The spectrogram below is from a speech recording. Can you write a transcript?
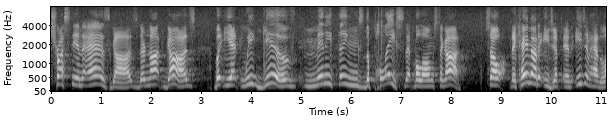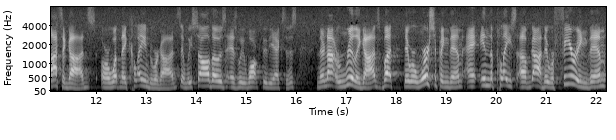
trust in as gods, they're not gods but yet we give many things the place that belongs to God. So they came out of Egypt, and Egypt had lots of gods, or what they claimed were gods, and we saw those as we walked through the Exodus. They're not really gods, but they were worshiping them in the place of God. They were fearing them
